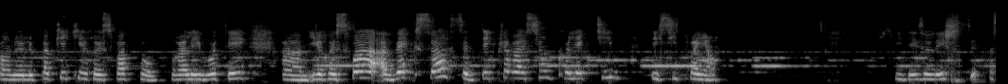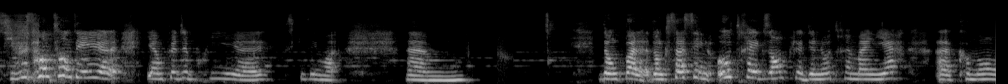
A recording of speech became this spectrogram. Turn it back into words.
le, papier qu'ils reçoivent pour, aller voter. ils reçoivent avec ça cette déclaration collective des citoyens. Suis désolée, je ne sais pas si vous entendez, il y a un peu de bruit, excusez-moi. Donc voilà, donc ça c'est un autre exemple d'une autre manière euh, comment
